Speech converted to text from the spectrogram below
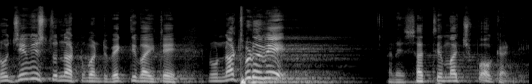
నువ్వు జీవిస్తున్నటువంటి వ్యక్తివైతే నువ్వు నటుడివే అనే సత్యం మర్చిపోకండి.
